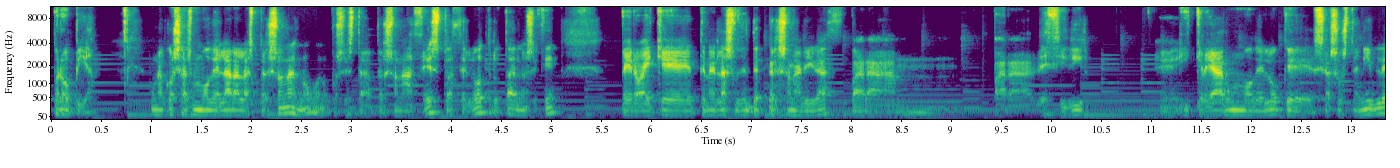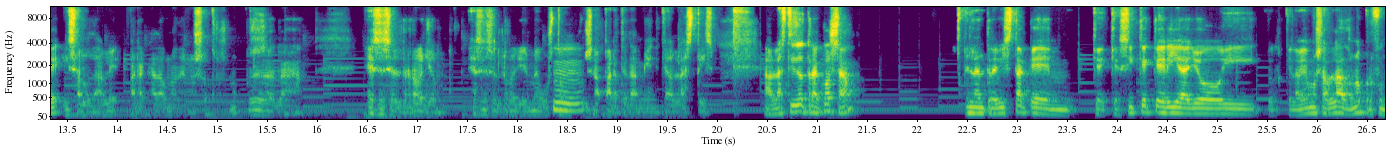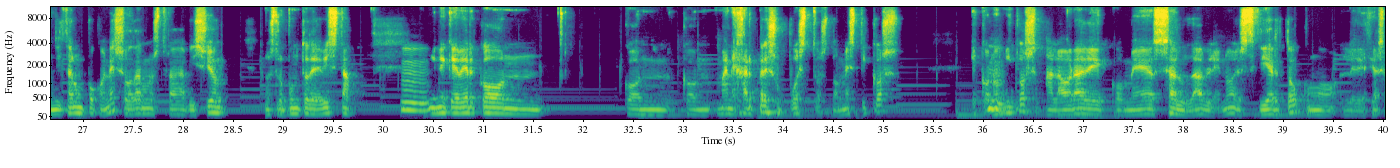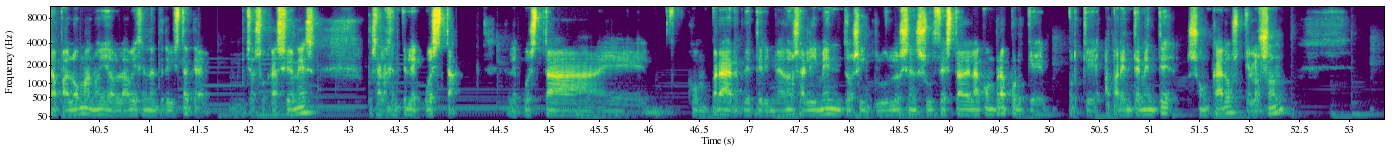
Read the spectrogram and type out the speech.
propia. Una cosa es modelar a las personas, ¿no? Bueno, pues esta persona hace esto, hace lo otro, tal, no sé qué, pero hay que tener la suficiente personalidad para, para decidir eh, y crear un modelo que sea sostenible y saludable para cada uno de nosotros, ¿no? Pues esa es la, ese es el rollo, ese es el rollo y me gustó mm. esa parte también que hablasteis. Hablasteis de otra cosa en la entrevista que, sí que quería yo y que lo habíamos hablado, ¿no? Profundizar un poco en eso, dar nuestra visión, nuestro punto de vista. Mm. Tiene que ver con, con, manejar presupuestos domésticos económicos a la hora de comer saludable, ¿no? Es cierto, como le decías a Paloma, ¿no? Y hablabais en la entrevista que en muchas ocasiones, pues a la gente le cuesta, le cuesta eh, comprar determinados alimentos, incluirlos en su cesta de la compra porque, porque aparentemente son caros, que lo son.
